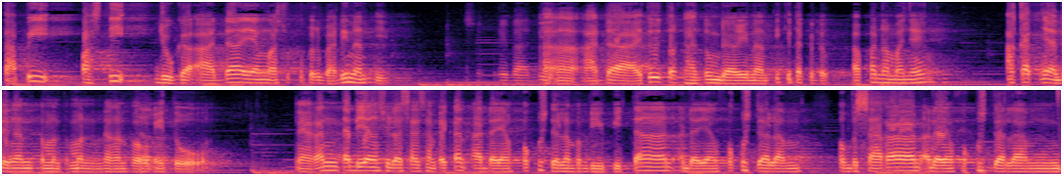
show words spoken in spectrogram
tapi pasti juga ada yang masuk ke pribadi nanti. masuk pribadi Ah, ada itu tergantung dari nanti kita ke apa namanya akadnya dengan teman-teman dengan forum itu. Nah kan tadi yang sudah saya sampaikan ada yang fokus dalam pembibitan, ada yang fokus dalam pembesaran, ada yang fokus dalam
